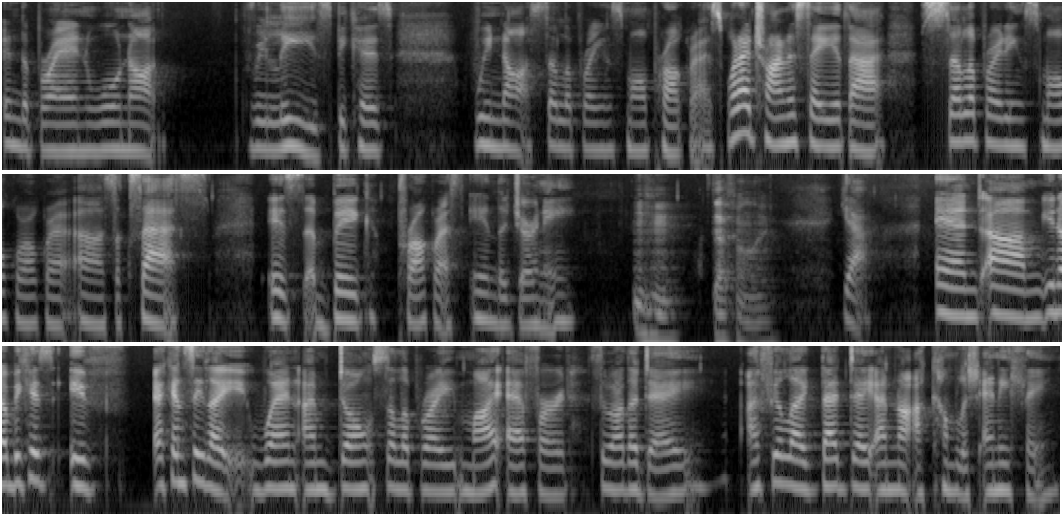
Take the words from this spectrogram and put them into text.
in the brain will not release because we're not celebrating small progress. What I'm trying to say is that celebrating small progress, uh, success is a big progress in the journey. Mm-hmm. Definitely. Yeah, and um, you know because if I can say like when I don't celebrate my effort throughout the day, I feel like that day I'm not accomplished anything.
